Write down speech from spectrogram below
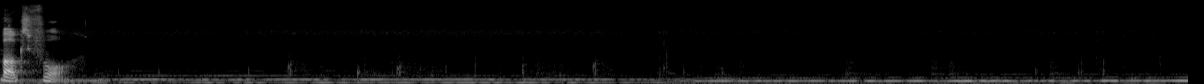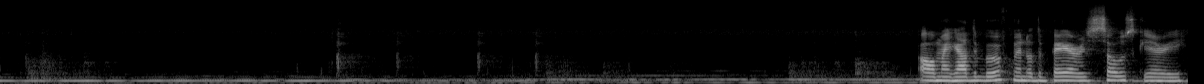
box for? Oh my god, the movement of the bear is so scary.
